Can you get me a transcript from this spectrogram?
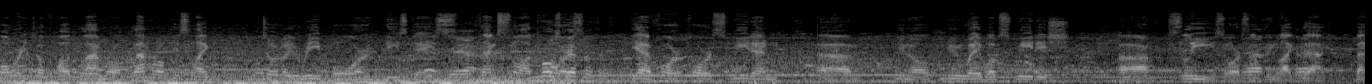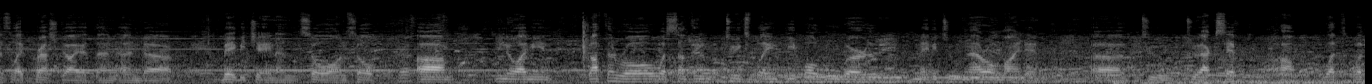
already talked about glam rock. Glam rock is like totally reborn these days. Yeah. Thanks a lot Most for definitely. yeah for for Sweden. Um, you know, new wave of Swedish uh, sleaze or something like that bands like Crash Diet and, and uh, Baby Chain and so on. So, um, you know, I mean, goth and roll was something to explain people who were maybe too narrow-minded uh, to to accept how what what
